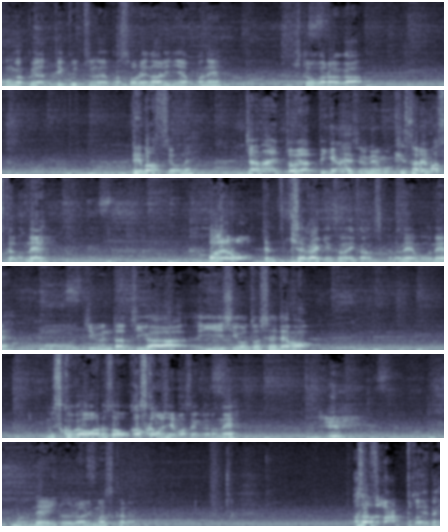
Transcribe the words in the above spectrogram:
音楽やっていくっていうのはやっぱそれなりにやっぱね人柄が出ますよね。じゃないとやっていけないですよねもう消されますからね「おやろ!」って記者会見せないかんですからねもうねもう自分たちがいい仕事してても息子が悪さを犯すかもしれませんからね まあねいろいろありますから「朝ズバ!」とかね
